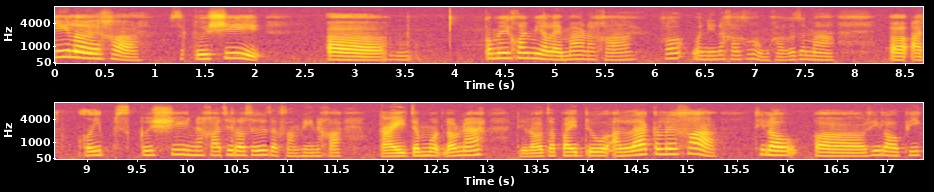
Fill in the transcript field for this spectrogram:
นี่เลยค่ะสกูชี่เอ่อก็ไม่ค่อยมีอะไรมากนะคะก็วันนี้นะคะข้าวหอมค่ะก็จะมา อัดคลิปสกูชี่นะคะ ที่เราซื้อจากสามเพลงนะคะ ไก่จะหมดแล้วนะ เดี๋ยวเราจะไปดูอันแรกกันเลยค่ะ ที่เราเอ่อที่เราพลิก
